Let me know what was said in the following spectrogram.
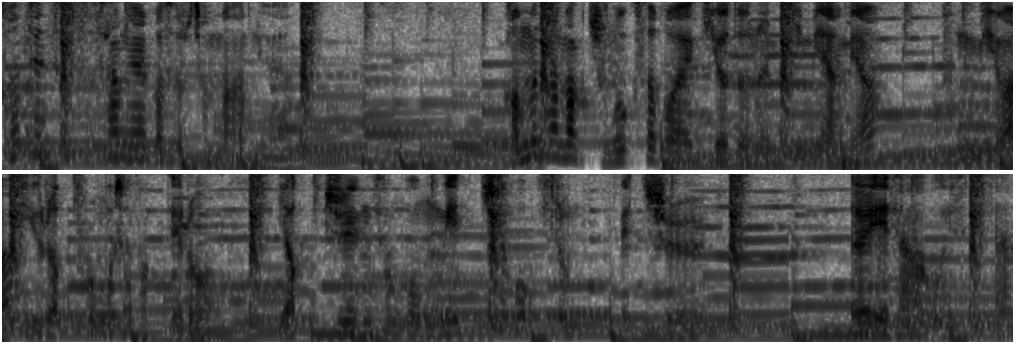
컨센서스 상회할 것으로 전망합니다. 검은 사막 중국 서버의 기여도는 미미하며 북미와 유럽 프로모션 확대로 역주행 성공 및 최고 기록 매출을 예상하고 있습니다.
